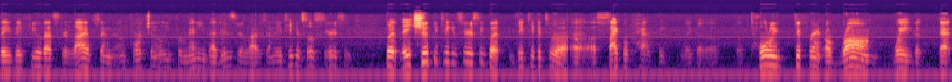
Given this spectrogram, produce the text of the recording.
They they feel that's their lives, and unfortunately for many, that is their lives, and they take it so seriously. But it should be taken seriously, but they take it to a, a, a psychopathic, like a, a totally different, a wrong way that that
